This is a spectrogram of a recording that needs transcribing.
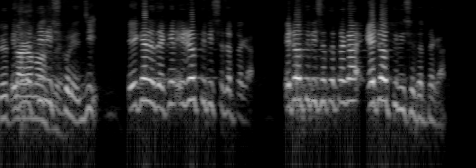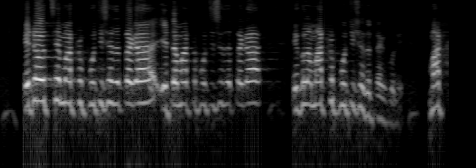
প্লেট এগুলো লাগানো তিরিশ করে জি। এখানে দেখেন এটাও তিরিশ হাজার টাকা এটাও তিরিশ হাজার টাকা এটাও তিরিশ হাজার টাকা। এটা হচ্ছে মাত্র পঁচিশ হাজার টাকা এটা মাত্র পঁচিশ হাজার টাকা এগুলো মাত্র পঁচিশ হাজার টাকা করে। মাত্র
